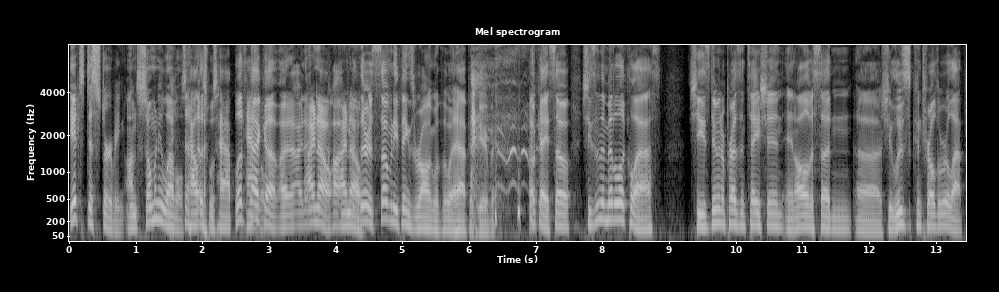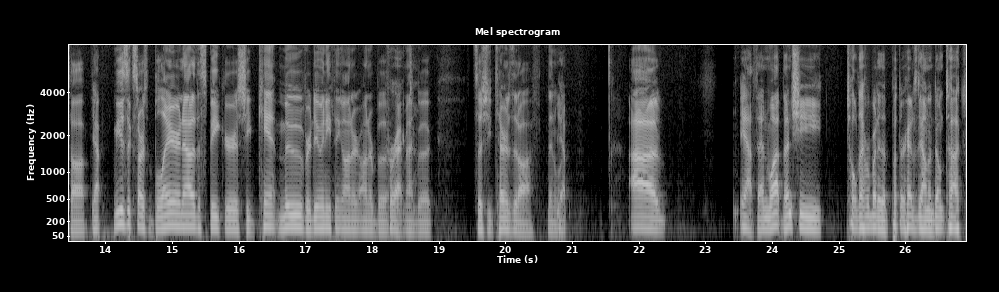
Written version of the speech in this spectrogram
It's disturbing on so many levels how this was happening. Let's back up. I, I know, I know, I know. There's so many things wrong with what happened here, but okay. So she's in the middle of class. She's doing a presentation, and all of a sudden, uh, she loses control to her laptop. Yep. Music starts blaring out of the speakers. She can't move or do anything on her on her book. Correct. MacBook. So she turns it off. Then what? Yep. Uh, yeah. Then what? Then she told everybody to put their heads down and don't touch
